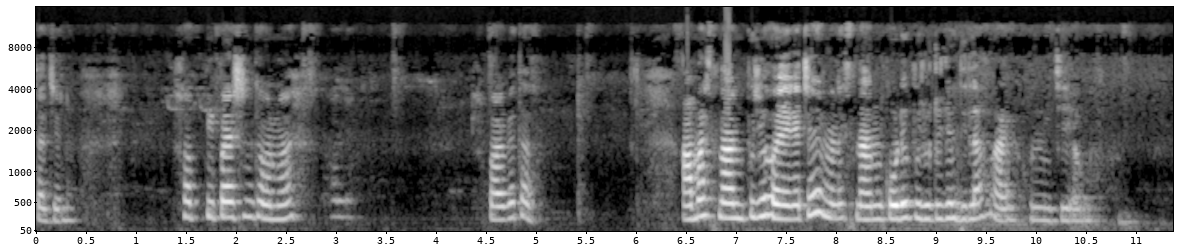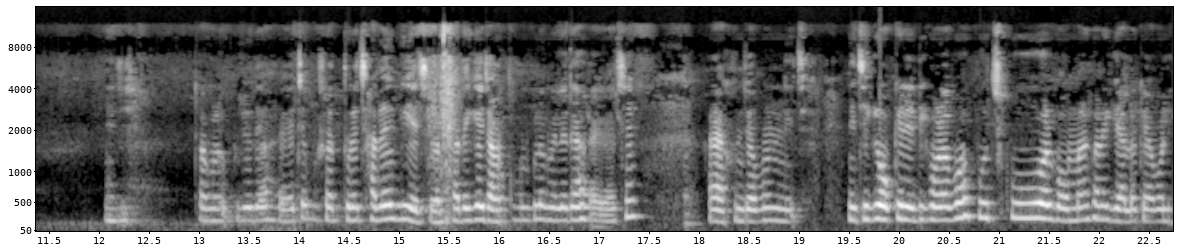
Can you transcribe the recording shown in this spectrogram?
তার জন্য। সব প্রিপারেশন কেমন, মা? পারবে তো? আমার স্নান পুজো হয়ে গেছে মানে স্নান করে পুজো টুজো দিলাম, আর এখন নিচে যাব। এই ঠাকুরের পুজো দেওয়া হয়ে গেছে, প্রসাদ তুলে ছাদেও গিয়েছিলাম। ছাদে গিয়ে জামা কাপড়গুলো মেলে দেওয়া হয়ে গেছে, আর এখন যাব নিচে। নিচে গিয়ে ওকে রেডি করাবো। পুচকু ওর বম্মার ঘরে গেল কে বলি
